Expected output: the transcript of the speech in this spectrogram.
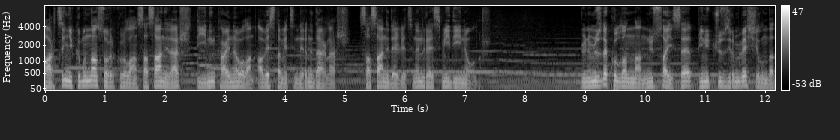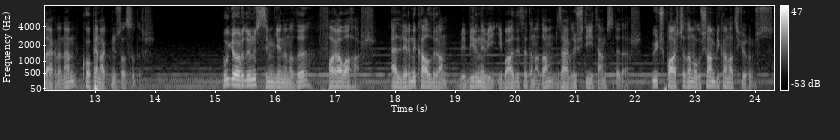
Part'ın yıkımından sonra kurulan Sasaniler dinin kaynağı olan Avesta metinlerini derler. Sasani devletinin resmi dini olur. Günümüzde kullanılan nüsha ise 1325 yılında derlenen Kopenhag nüshasıdır. Bu gördüğünüz simgenin adı Faravahar. Ellerini kaldıran ve bir nevi ibadet eden adam Zerdüşti'yi temsil eder. Üç parçadan oluşan bir kanat görürüz.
